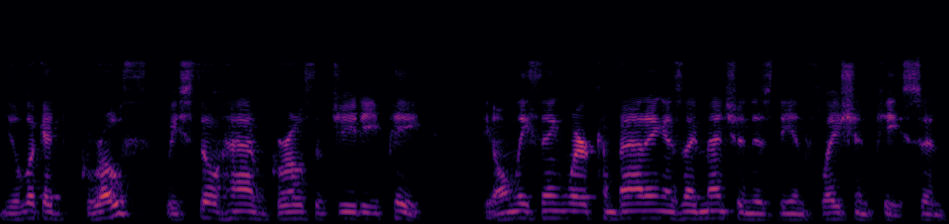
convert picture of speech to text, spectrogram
you look at growth, we still have growth of GDP. The only thing we're combating, as I mentioned, is the inflation piece. And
